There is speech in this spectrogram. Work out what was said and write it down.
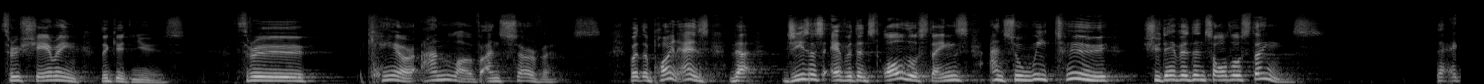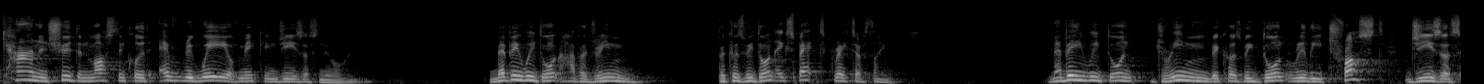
through sharing the good news, through care and love and service. But the point is that Jesus evidenced all those things, and so we too should evidence all those things. That it can and should and must include every way of making Jesus known. Maybe we don't have a dream because we don't expect greater things. Maybe we don't dream because we don't really trust Jesus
